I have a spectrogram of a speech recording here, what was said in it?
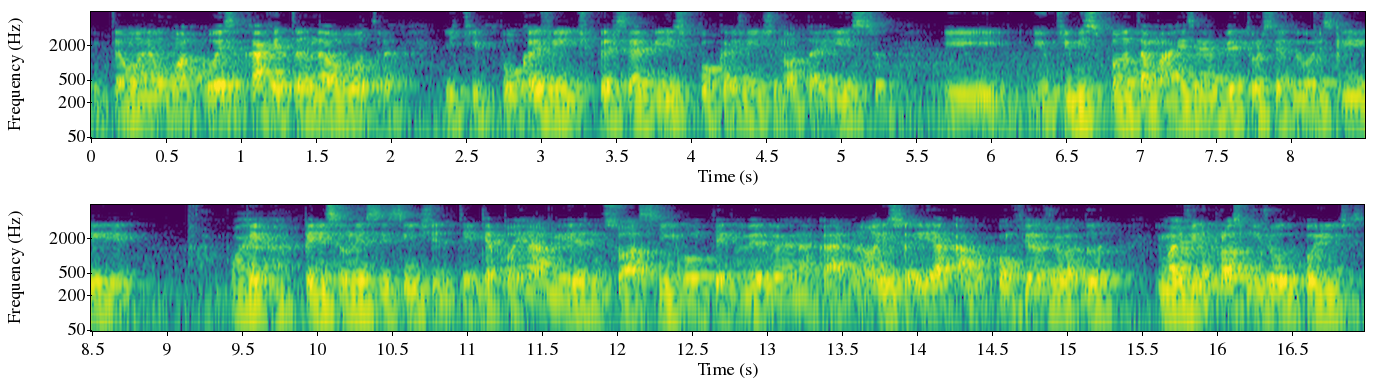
Então, é uma coisa carretando a outra e que pouca gente percebe isso, pouca gente nota isso. E, e o que me espanta mais é ver torcedores que né? pensam nesse sentido, tem que apanhar mesmo, só assim vão ter vergonha na cara. Não, isso aí acaba com a confiança do jogador. Imagina o próximo jogo do Corinthians.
